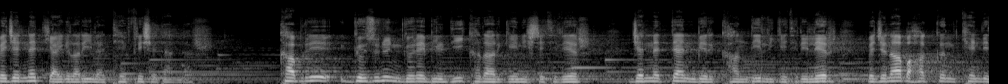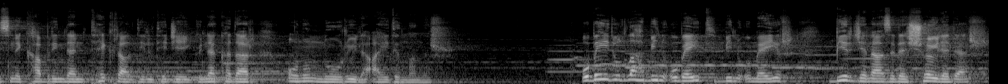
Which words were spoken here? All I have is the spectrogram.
ve cennet yaygılarıyla tefriş ederler. Kabri gözünün görebildiği kadar genişletilir, cennetten bir kandil getirilir ve Cenab-ı Hakk'ın kendisini kabrinden tekrar dirilteceği güne kadar onun nuruyla aydınlanır. Ubeydullah bin Ubeyd bin Umeyr bir cenazede şöyle der.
